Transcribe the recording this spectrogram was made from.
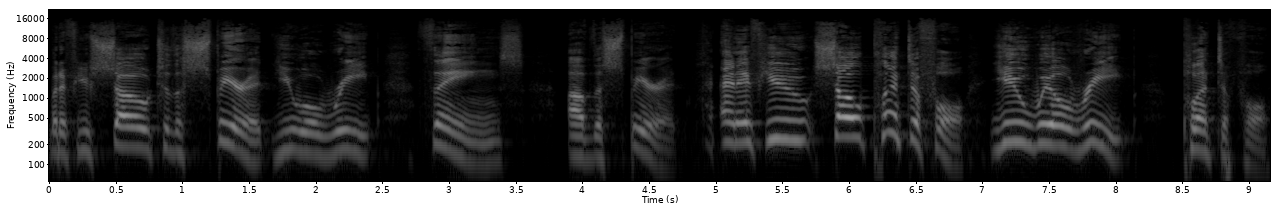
But if you sow to the Spirit, you will reap things of the Spirit. And if you sow plentiful, you will reap plentiful.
